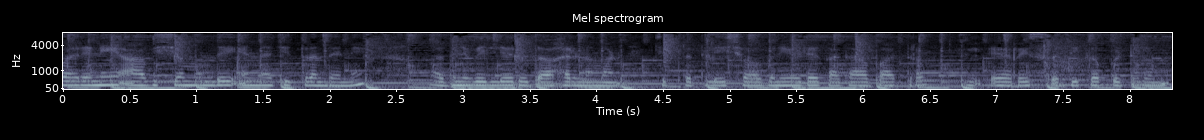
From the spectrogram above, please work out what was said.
വരനെ ആവശ്യമുണ്ട് എന്ന ചിത്രം തന്നെ അതിന് വലിയൊരു ഉദാഹരണമാണ്. ചിത്രത്തിലെ ശോഭനയുടെ കഥാപാത്രം ഏറെ ശ്രദ്ധിക്കപ്പെട്ടിരുന്നു.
